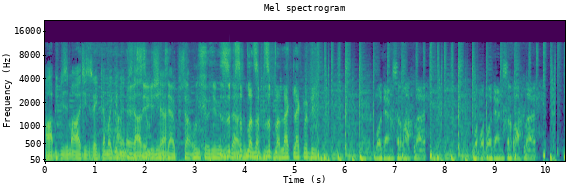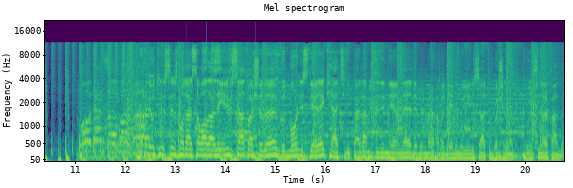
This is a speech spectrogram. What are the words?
abi bizim aciz reklama girmemiz Evet lazımmış sevgili. İzel Kusan onu söylememiz Zıp lazım. zıpla zıp zıpla lak lakla değil. Modern Sabahlar Modern Sabahlar Radyo Tülesi'niz Modern Sabahlar'da yeni bir saat başladı. Good morning diyerek elçiliklerden bizi dinleyenlere de bir merhaba diyelim bu yeni saatin başında. Buyursunlar efendim.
